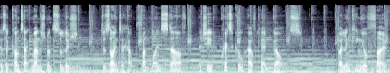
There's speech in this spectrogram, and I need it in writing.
is a contact management solution designed to help frontline staff achieve critical healthcare goals. By linking your phone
